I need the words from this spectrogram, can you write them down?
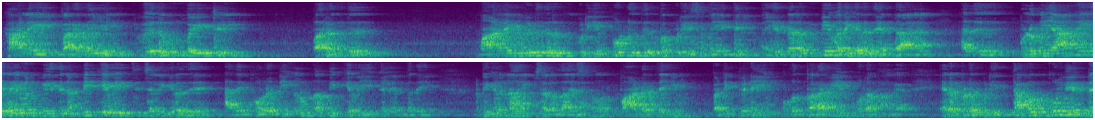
காலையில் பறவையில் வெறும் வயிற்றில் பறந்து மாலை வீடு திரும்பக்கூடிய கூடு திரும்பக்கூடிய சமயத்தில் வயிறு நிரம்பி வருகிறது என்றால் அது முழுமையாக இறைவன் மீது நம்பிக்கை வைத்து செல்கிறது. அதை போல நீங்களும் நம்பிக்கை வையுங்கள் என்பதை நபிகள் நாயகம் சரதாசன் ஒரு பாடத்தையும் படிப்பினையும் ஒரு பறவையின் மூலமாக ஏற்படக்கூடிய தவக்குள் என்ற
